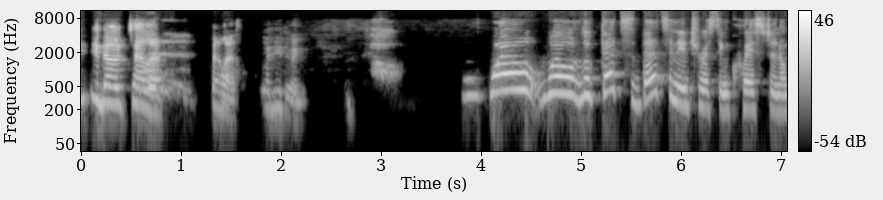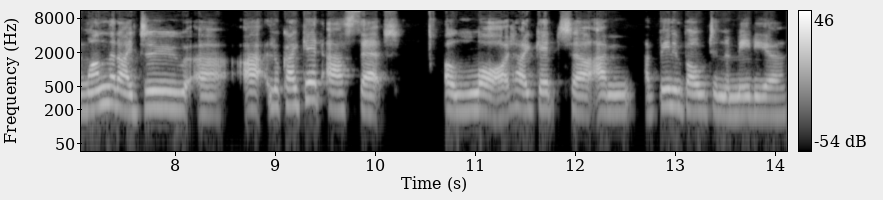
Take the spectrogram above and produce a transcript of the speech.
you know, tell us, tell us, what are you doing? Well, well, look, that's that's an interesting question, and one that I do. Uh, I, look, I get asked that a lot. I get uh, I'm I've been involved in the media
